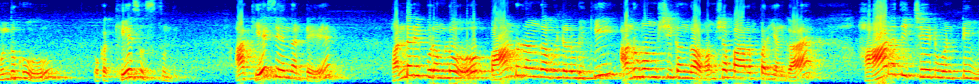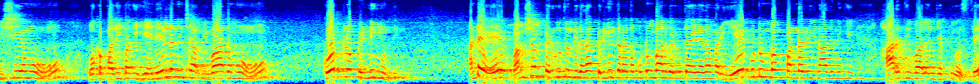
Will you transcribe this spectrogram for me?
ముందుకు ఒక కేసు వస్తుంది. ఆ కేసు ఏంటంటే పండరిపురంలో పాండురంగ విఠలుడికి అనువంశికంగా వంశపారంపర్యంగా హారతి ఇచ్చేటువంటి విషయము ఒక పది పదిహేనేళ్ళ నుంచి ఆ వివాదము కోర్టులో పెండింగ్ ఉంది. అంటే వంశం పెరుగుతుంది కదా పెరిగిన తర్వాత కుటుంబాలు పెరుగుతాయి కదా మరి ఏ కుటుంబం పండరీనాథునికి హారతి ఇవ్వాలని చెప్పి వస్తే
